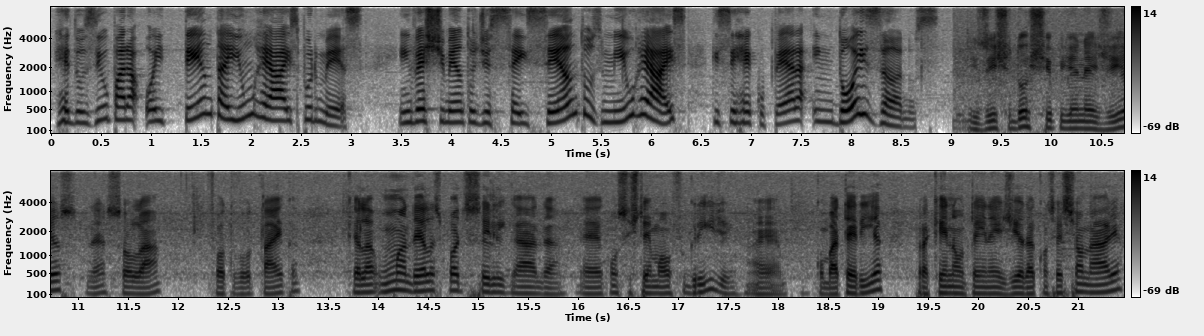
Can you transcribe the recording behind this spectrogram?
reduziu para 81 reais por mês. Investimento de 600 mil reais que se recupera em dois anos. Existem dois tipos de energias, né, solar, fotovoltaica, que ela, uma delas pode ser ligada é, com o sistema off-grid, é, com bateria, para quem não tem energia da concessionária,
